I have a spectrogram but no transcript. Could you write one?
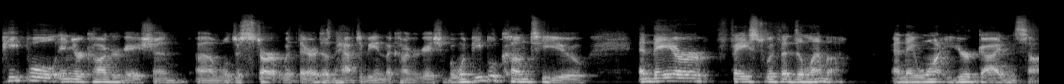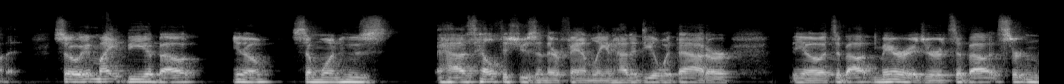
people in your congregation, uh, we'll just start with there, it doesn't have to be in the congregation, but when people come to you and they are faced with a dilemma and they want your guidance on it. So it might be about, you know, someone who's has health issues in their family and how to deal with that or you know it's about marriage or it's about certain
